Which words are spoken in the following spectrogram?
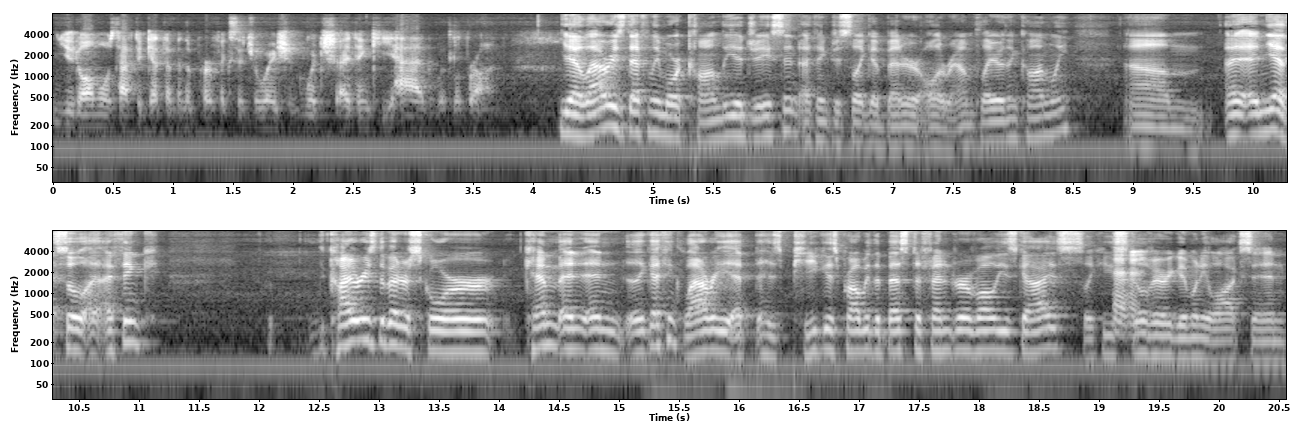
you'd almost have to get them in the perfect situation, which I think he had with LeBron. Yeah, Lowry's definitely more Conley adjacent. I think just like a better all around player than Conley. Um, and, and yeah, so I think Kyrie's the better scorer. Kem and, and like I think Lowry at his peak is probably the best defender of all these guys. Like he's still very good when he locks in.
